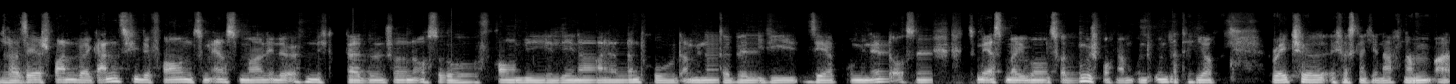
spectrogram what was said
Das war sehr spannend, weil ganz viele Frauen zum ersten Mal in der Öffentlichkeit und schon auch so Frauen wie Lena Meyer-Landrut, Aminata Belli, die sehr prominent auch sind, zum ersten Mal über Menstruation gesprochen haben. Und und hatte hier Rachel, ich weiß gar nicht ihr Nachnamen, äh,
